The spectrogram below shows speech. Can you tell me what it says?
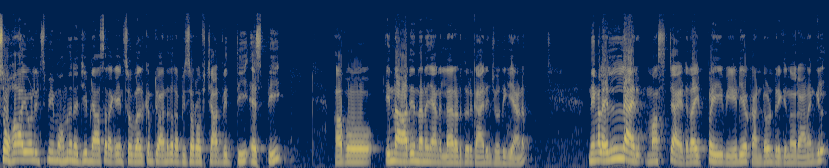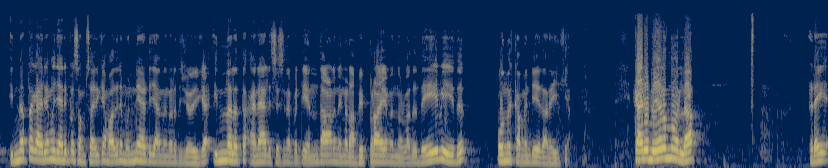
So, it's me Muhammad Najeeb Nasar again so welcome to another episode of chat with T S P അപ്പോൾ ഇന്ന് ആദ്യം തന്നെ ഞാൻ എല്ലാവരുടെ അടുത്തും ഒരു കാര്യം ചോദിക്കുകയാണ്. നിങ്ങളെല്ലാവരും മസ്റ്റായിട്ട് അതായത് ഇപ്പോൾ ഈ വീഡിയോ കണ്ടുകൊണ്ടിരിക്കുന്നവരാണെങ്കിൽ ഇന്നത്തെ കാര്യങ്ങൾ ഞാനിപ്പോൾ സംസാരിക്കാം. അതിന് മുന്നേ ആയിട്ട് ഞാൻ നിങ്ങളുടെ അടുത്ത് ചോദിക്കുക ഇന്നലത്തെ അനാലിസിസിനെ പറ്റി എന്താണ് നിങ്ങളുടെ അഭിപ്രായം എന്നുള്ളത്. ദയവ് ചെയ്ത് ഒന്ന് കമന്റ് ചെയ്ത് അറിയിക്കുക. കാര്യം വേറൊന്നുമല്ല ഇടയിൽ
